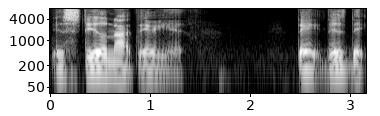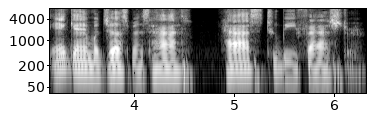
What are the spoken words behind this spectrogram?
is still not there yet. They this, the end game adjustments has has to be faster.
